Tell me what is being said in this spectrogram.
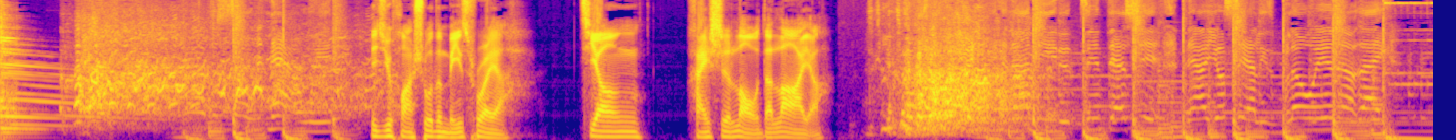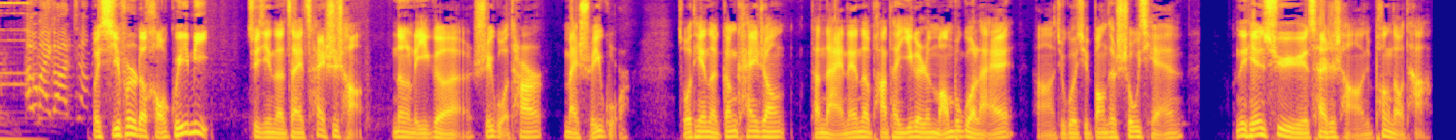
那句话说的没错呀，姜还是老的辣呀。我媳妇儿的好闺蜜最近呢在菜市场弄了一个水果摊儿卖水果，昨天呢刚开张，她奶奶呢怕她一个人忙不过来啊，就过去帮她收钱。那天去菜市场就碰到她，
